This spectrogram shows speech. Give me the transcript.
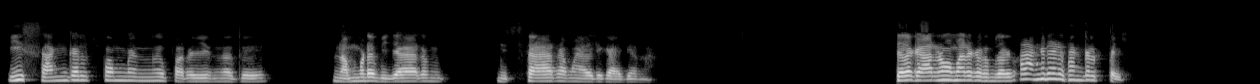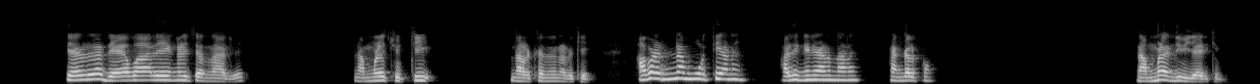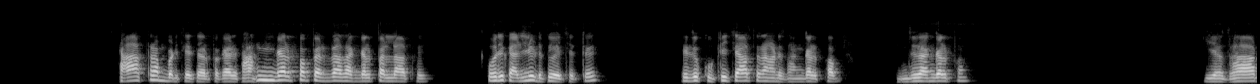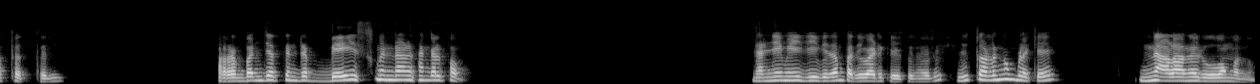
ഈ സങ്കല്പം എന്ന് പറയുന്നത് നമ്മുടെ വിചാരം നിസ്സാരമായൊരു കാര്യമാണ്. ചില കാരണവന്മാരൊക്കെ സംസാരിക്കും അത് അങ്ങനെയാണ് സങ്കല്പം. ചില ദേവാലയങ്ങളിൽ ചെന്നാൽ നമ്മൾ ചുറ്റി നടക്കുന്നതിനിടയ്ക്ക് അവിടെ എന്ന മൂർത്തിയാണ്? അതിങ്ങനെയാണെന്നാണ് സങ്കല്പം. നമ്മൾ എന്ത് വിചാരിക്കും? ശാസ്ത്രം പഠിച്ച ചെറുപ്പക്കാർ സങ്കല്പം എന്താ സങ്കല്പമല്ലാത്തത്? ഒരു കല്ലെടുത്ത് വെച്ചിട്ട് ഇത് കുട്ടിച്ചാത്തനാണ് സങ്കല്പം. എന്ത് സങ്കല്പം? യഥാർത്ഥത്തിൽ പ്രപഞ്ചത്തിന്റെ ബേസ്മെന്റ് ആണ് സങ്കല്പം. ധന്യമീ ജീവിതം പതിവായിട്ട് കേൾക്കുന്നവർ ഇത് തുടങ്ങുമ്പോഴേക്ക് ഇന്ന രൂപം വന്നു.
